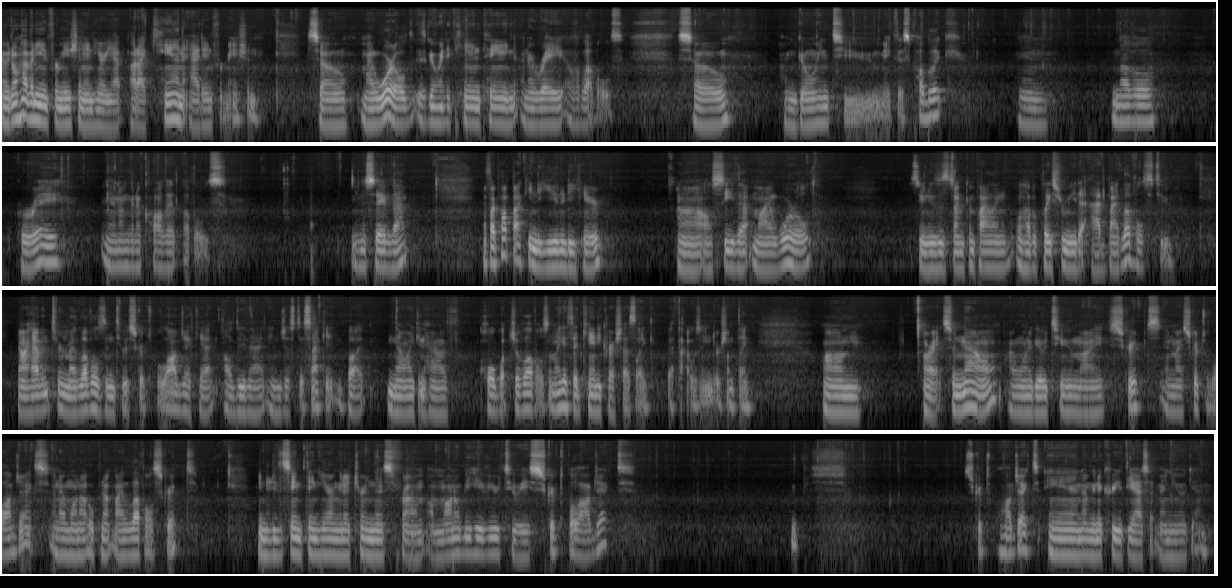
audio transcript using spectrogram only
Now we don't have any information in here yet, but I can add information. So my world is going to contain an array of levels. So I'm going to make this public and level array, and I'm going to call it levels. I'm going to save that. If I pop back into Unity here, uh, I'll see that my world, as soon as it's done compiling, will have a place for me to add my levels to. Now I haven't turned my levels into a scriptable object yet. I'll do that in just a second, but now I can have whole bunch of levels. And like I said, Candy Crush has like a thousand or something. Um, all right, so now I want to go to my scripts and my scriptable objects, and I want to open up my level script. I'm going to do the same thing here. I'm going to turn this from a mono behavior to a scriptable object. Oops. scriptable object, and I'm going to create the asset menu again.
